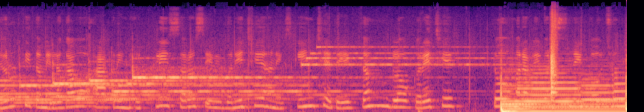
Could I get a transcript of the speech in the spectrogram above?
જરૂરથી તમે લગાવો. આ ક્રીમ એટલી સરસ એવી બને છે અને સ્કિન છે તે એકદમ ગ્લો કરે છે. તો મારા વ્યુઅર્સને કહું છું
